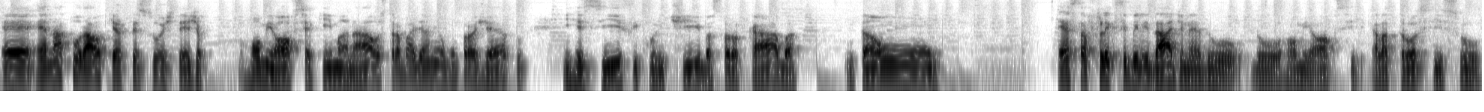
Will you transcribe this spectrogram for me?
é, é, natural que a pessoa esteja home office aqui em Manaus, trabalhando em algum projeto em Recife, Curitiba, Sorocaba. Então, essa flexibilidade né, do, do home office, ela trouxe isso,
